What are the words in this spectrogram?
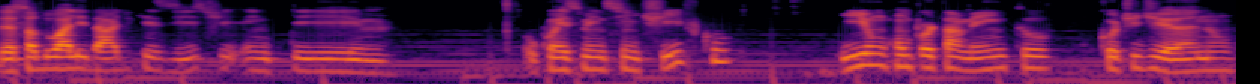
dessa dualidade que existe entre o conhecimento científico e um comportamento cotidiano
